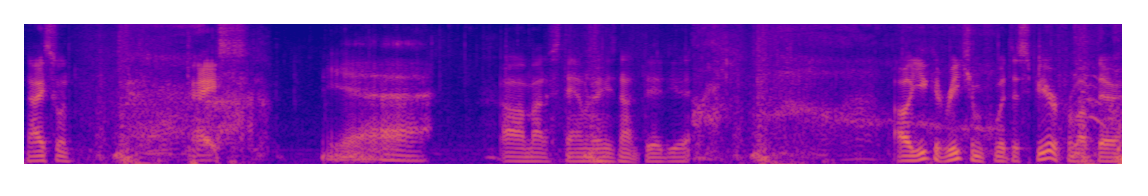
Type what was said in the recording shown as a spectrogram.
Nice one. Nice. yeah. Oh, I'm out of stamina. He's not dead yet. Oh, you could reach him with the spear from up there.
